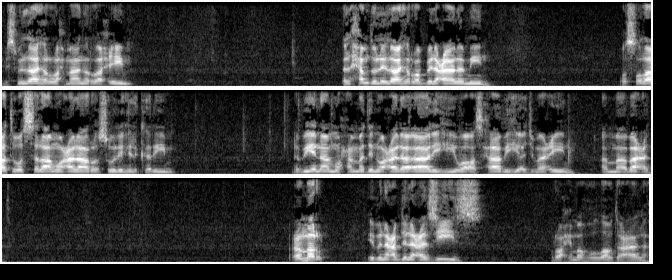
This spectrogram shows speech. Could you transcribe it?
بسم الله الرحمن الرحيم. الحمد لله رب العالمين. والصلاة والسلام على رسوله الكريم. نبينا محمد وعلى آله وأصحابه أجمعين. أما بعد. عمر ابن عبد العزيز رحمه الله تعالى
